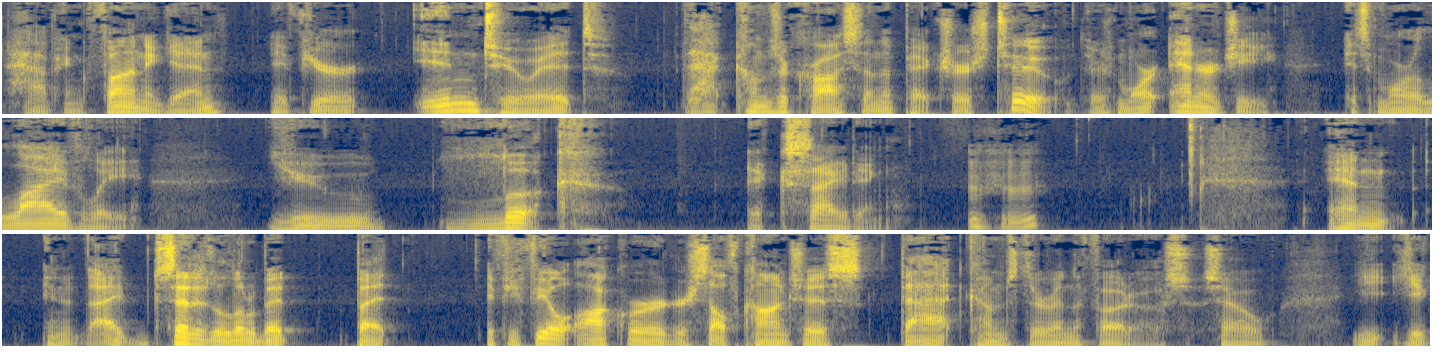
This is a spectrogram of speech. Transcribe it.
having fun again, if you're into it, that comes across in the pictures too. There's more energy, it's more lively. You look exciting. Mm-hmm. And you know, I said it a little bit, but if you feel awkward or self conscious, that comes through in the photos. So you you,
